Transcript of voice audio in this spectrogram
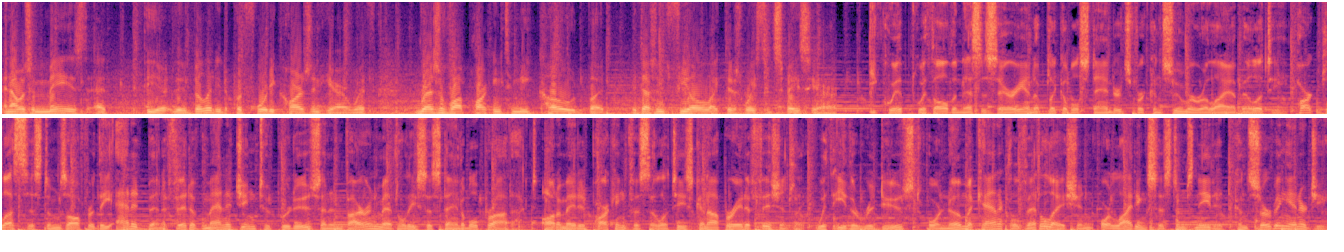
and I was amazed at the, the ability to put 40 cars in here with reservoir parking to meet code, but it doesn't feel like there's wasted space here. Equipped with all the necessary and applicable standards for consumer reliability, Park Plus systems offer the added benefit of managing to produce an environmentally sustainable product. Automated parking facilities can operate efficiently with either reduced or no mechanical ventilation or lighting systems needed, conserving energy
